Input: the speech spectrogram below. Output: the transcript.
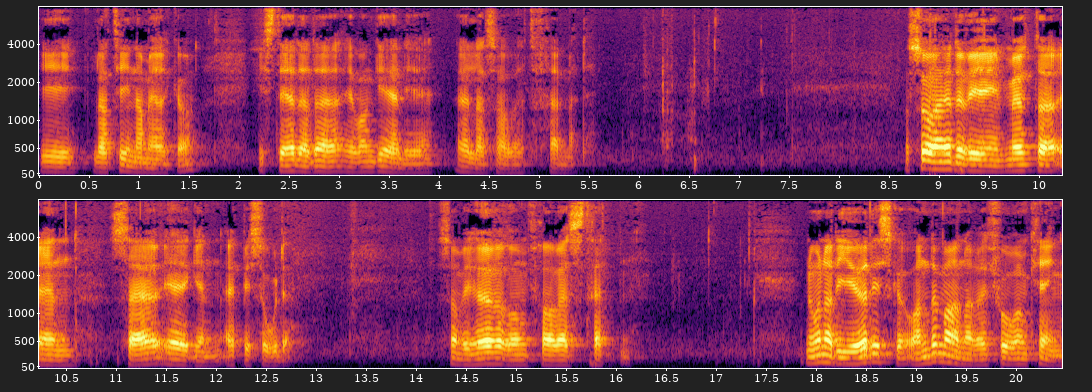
i Latin-Amerika, i steder der evangeliet ellers har vært fremmed. Og Så er det vi møter en særegen episode, som vi hører om fra vers 13. Noen av de jødiske åndemanere for omkring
